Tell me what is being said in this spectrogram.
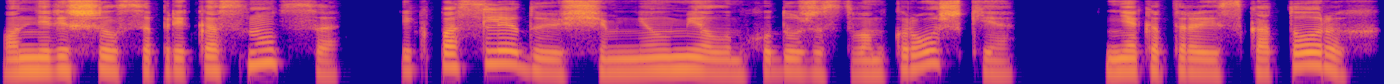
Он не решился прикоснуться и к последующим неумелым художествам крошки, некоторые из которых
